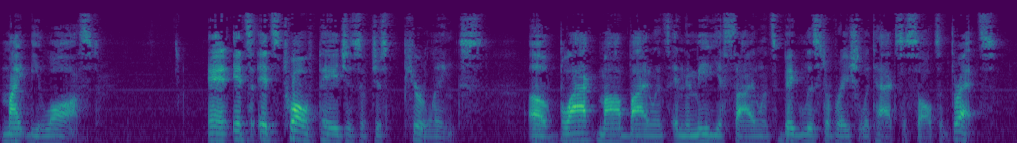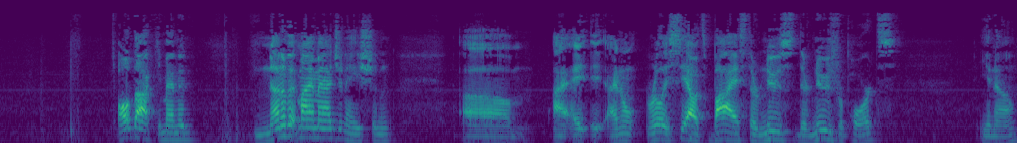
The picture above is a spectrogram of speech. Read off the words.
might be lost. And it's it's 12 pages of just pure links of black mob violence and the media silence, big list of racial attacks, assaults, and threats. All documented. None of it my imagination. Um, I, I don't really see how it's biased. They're news, they're news reports, you know,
